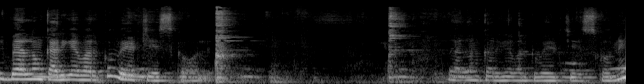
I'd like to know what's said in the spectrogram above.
ఈ బెల్లం కరిగే వరకు వేడి చేసుకోవాలి. బెల్లం కరిగే వరకు వేడి చేసుకొని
